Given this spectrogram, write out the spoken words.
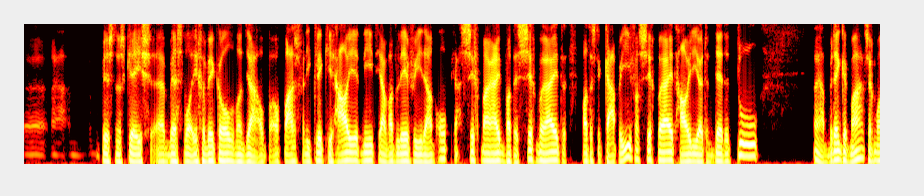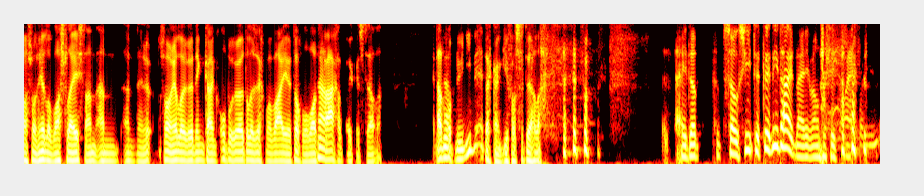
eh, nou ja, een business case eh, best wel ingewikkeld. Want ja, op, op basis van die klikjes haal je het niet. Ja, wat lever je dan op? Ja, zichtbaarheid. Wat is zichtbaarheid? Wat is de KPI van zichtbaarheid? Haal je die uit een derde tool? Nou ja, bedenk het maar. Zeg maar zo'n hele waslijst aan, aan, aan eh, zo'n hele ding kan ik opreutelen, zeg maar, waar je toch wel wat Ja. vragen bij kunt stellen. En dat Ja. wordt nu niet beter, kan ik je vast vertellen. Nee, dat, dat, zo ziet het er niet uit. Nee, want het is wel echt een,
